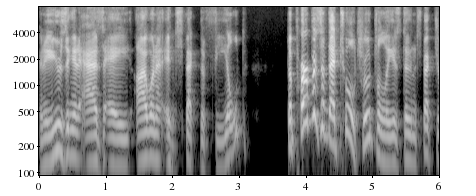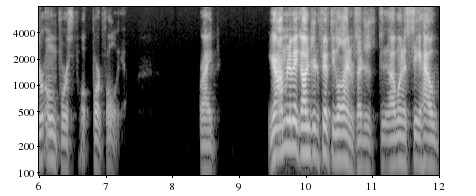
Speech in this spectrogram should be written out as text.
And you're using it as a, I want to inspect the field. The purpose of that tool, truthfully, is to inspect your own portfolio, right? You're, I'm going to make 150 lineups. I just, I want to see how,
